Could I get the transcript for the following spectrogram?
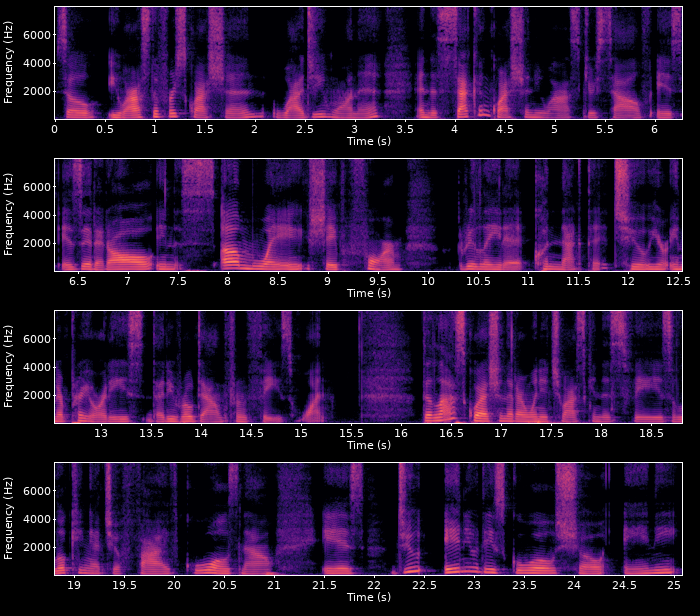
So you ask the first question, why do you want it? And the second question you ask yourself is, is it at all in some way, shape, or form related, connected to your inner priorities that you wrote down from phase one? The last question that I wanted to ask in this phase, looking at your five goals now, is do any of these goals show any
